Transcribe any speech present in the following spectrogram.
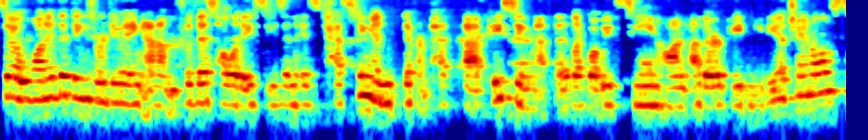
So one of the things we're doing um, for this holiday season is testing a different uh, pacing method, like what we've seen on other paid media channels.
